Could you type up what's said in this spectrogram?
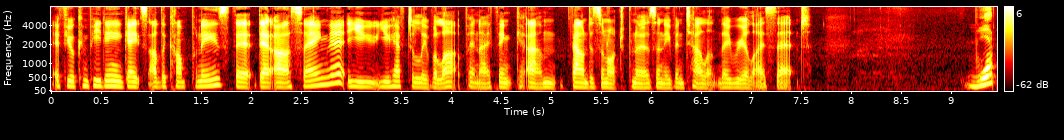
if you're competing against other companies that, that are saying that, you, you have to level up. And I think um, founders and entrepreneurs and even talent, they realize that. what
